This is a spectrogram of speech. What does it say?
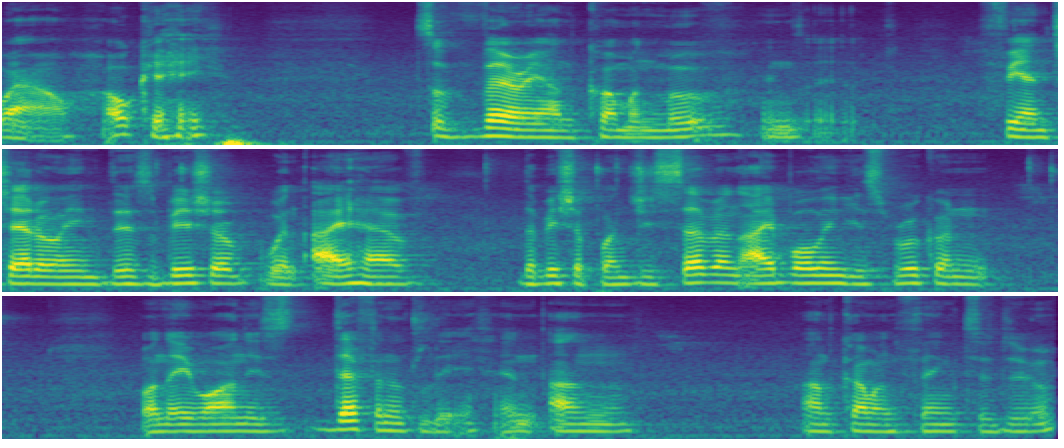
Wow, okay. It's a very uncommon move in uh, fianchettoing this bishop when I have the bishop on g7, eyeballing his rook on, on a1 is definitely an un, uncommon thing to do.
